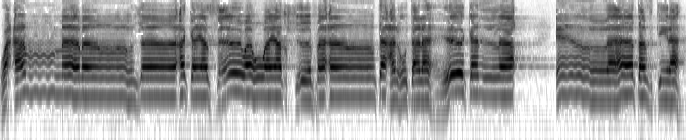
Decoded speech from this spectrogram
وأما من جاءك يسعى وهو يخشى فأنت عنه تلهي كلا إنها تذكرة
